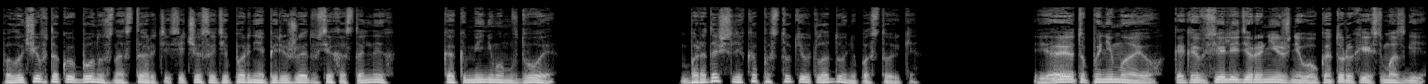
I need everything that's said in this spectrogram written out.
Получив такой бонус на старте, сейчас эти парни опережают всех остальных как минимум вдвое. Бородач слегка постукивает ладонью по стойке. «Я это понимаю, как и все лидеры Нижнего, у которых есть мозги.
